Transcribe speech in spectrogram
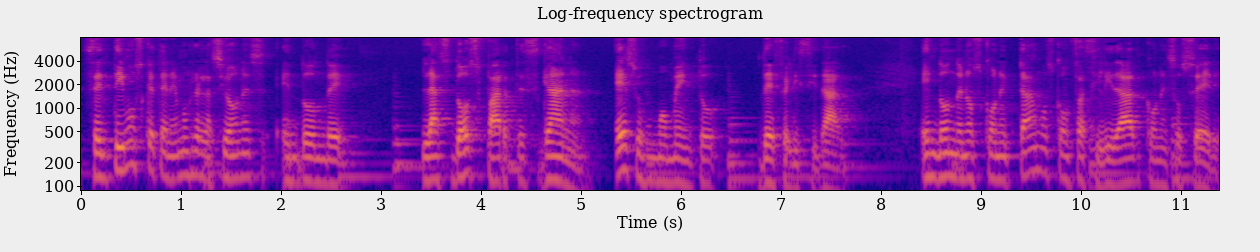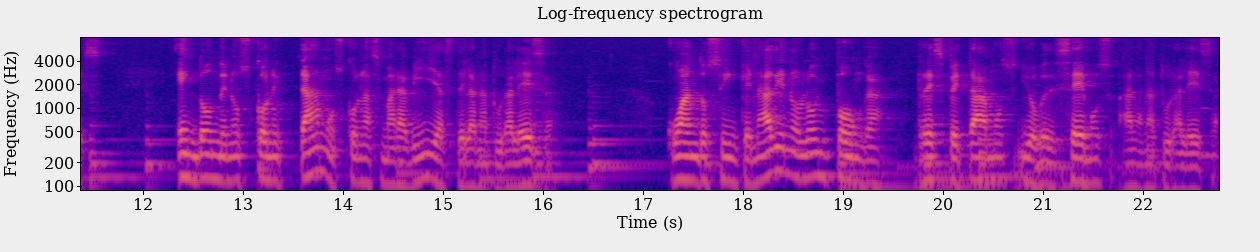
Sentimos que tenemos relaciones en donde las dos partes ganan. Eso es un momento de felicidad, en donde nos conectamos con facilidad con esos seres en donde nos conectamos con las maravillas de la naturaleza, cuando sin que nadie nos lo imponga, respetamos y obedecemos a la naturaleza.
